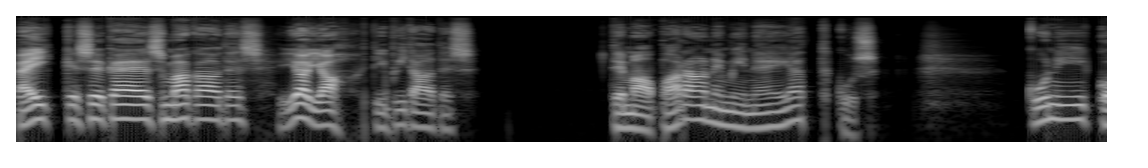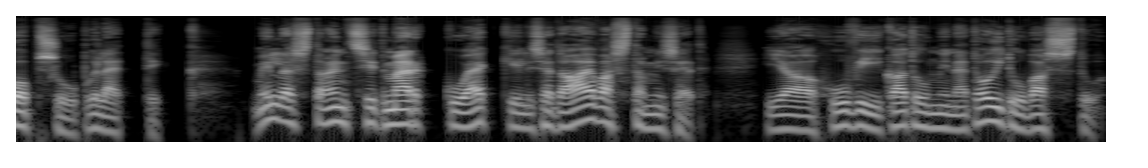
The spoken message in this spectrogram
päikese käes magades ja jahti pidades. tema paranemine jätkus kuni kopsupõletik, millest andsid märku äkilised aevastamised ja huvi kadumine toidu vastu,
